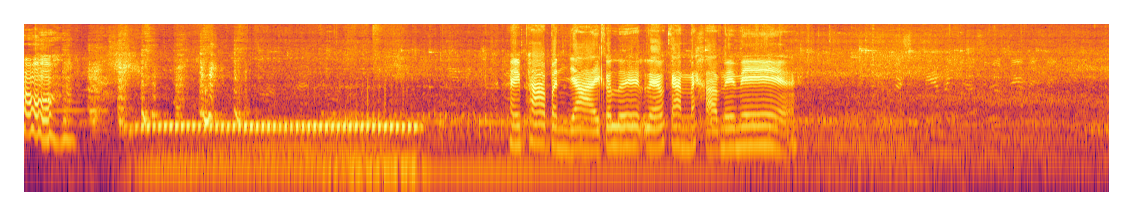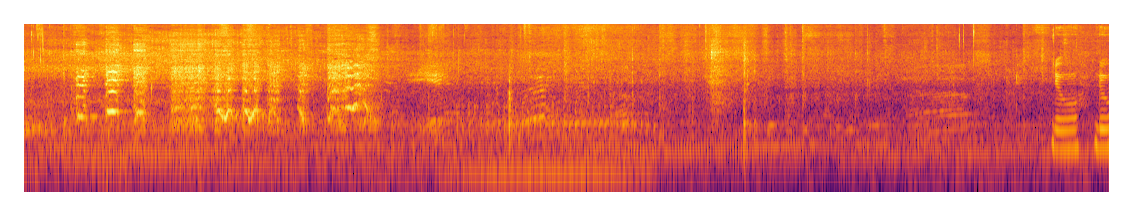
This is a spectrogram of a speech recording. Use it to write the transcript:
ว ให้ภาพบรรยายก็เลยแล้วกันนะคะแม่แม่ดูดู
